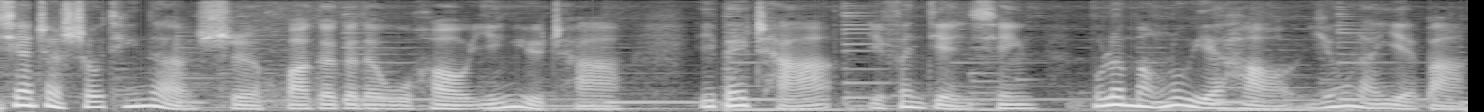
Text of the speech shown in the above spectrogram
现在正收听的是花哥哥的午后英语茶，一杯茶，一份点心，无论忙碌也好，慵懒也罢，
